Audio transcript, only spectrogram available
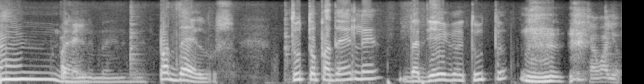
Mm, Padelle. bene, bene, bene. Padellus. Tutto padelle, da Diego è tutto. Ciao, guaio.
